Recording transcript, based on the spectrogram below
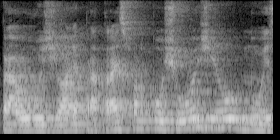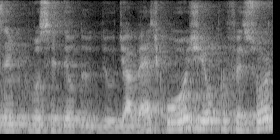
para hoje, olha para trás, fala, poxa, hoje eu, no exemplo que você deu do, do diabético, hoje eu, professor,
